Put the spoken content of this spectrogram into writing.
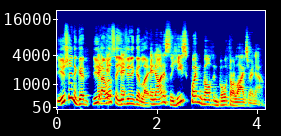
Usually in a good, and, I will and, say, usually and, in a good light. And honestly, he's quite involved in both our lives right now.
